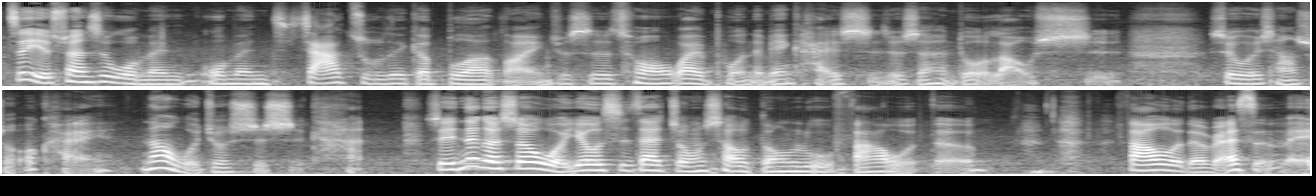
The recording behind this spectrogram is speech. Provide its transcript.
这也算是我们我们家族的一个 bloodline，就是从外婆那边开始，就是很多老师，所以我想说，OK，那我就试试看。所以那个时候我又是在中孝东路发我的。发我的 resume。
